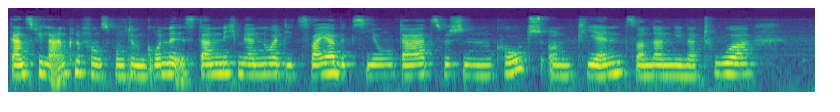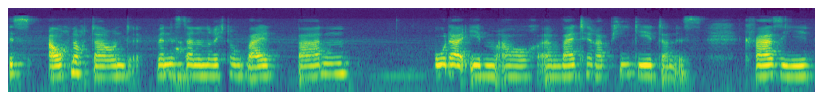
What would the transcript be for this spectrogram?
ganz viele Anknüpfungspunkte. Im Grunde ist dann nicht mehr nur die Zweierbeziehung da zwischen Coach und Klient, sondern die Natur ist auch noch da. Und wenn es dann in Richtung Waldbaden oder eben auch ähm, Waldtherapie geht, dann ist quasi,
